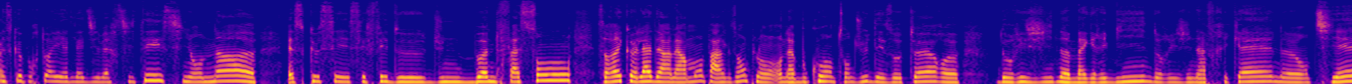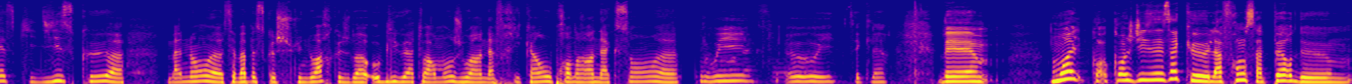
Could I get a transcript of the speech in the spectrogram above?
Est-ce que pour toi, il y a de la diversité? S'il y en a, euh, est-ce que c'est fait d'une bonne façon? C'est vrai que là, dernièrement, par exemple, on, on a beaucoup entendu des auteurs euh, d'origine maghrébine, d'origine africaine, euh, antillaise, qui disent que euh, bah non, euh, c'est pas parce que je suis noire que je dois obligatoirement jouer un africain ou prendre un accent. Oui, oui, oui, c'est clair. Ben, moi, quand, quand je disais ça, que la France a peur de,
